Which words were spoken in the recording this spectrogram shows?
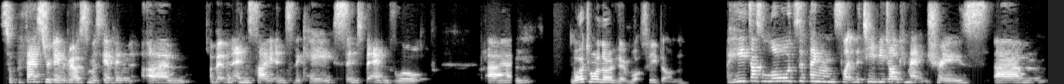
So Professor David Wilson was given um, a bit of an insight into the case, into the envelope. Um, Why do I know him? What's he done? He does loads of things like the TV documentaries. Um,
